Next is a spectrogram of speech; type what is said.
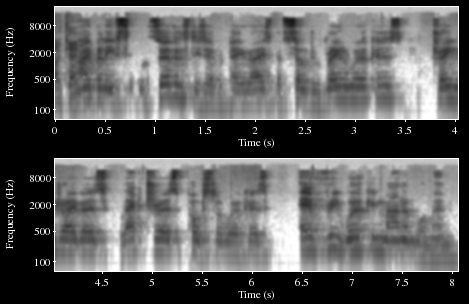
Okay. And I believe civil servants deserve a pay rise, but so do rail workers, train drivers, lecturers, postal workers. Every working man and woman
